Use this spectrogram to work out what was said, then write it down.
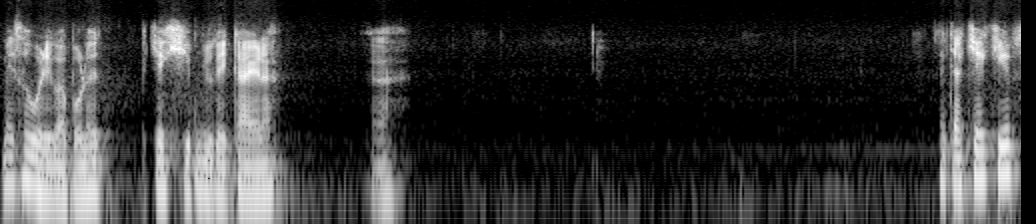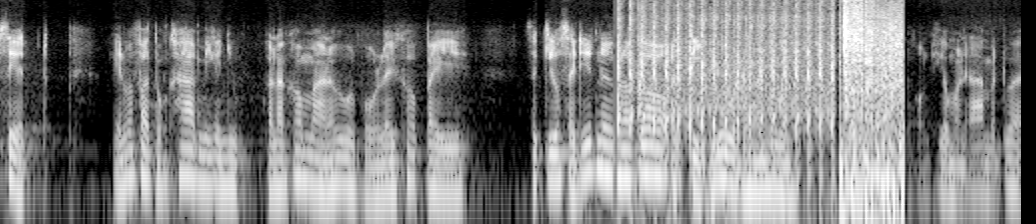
ไม่สู้ดีกว่าผมเลยเคลียร์คลิปอยู่ไกลๆนะหลังจากเคลียร์คลิปเสร็จ เห็นว่าฝั่งตรงข้ามมีกันอยู่กำลังเข้ามานะทุกคนผมเลยเข้าไป สกิลใส่นิดนึงแล้วก็อติรูดนะครับทุกคนของเทียวมันได้มาด้วย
